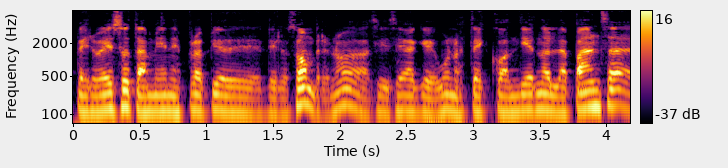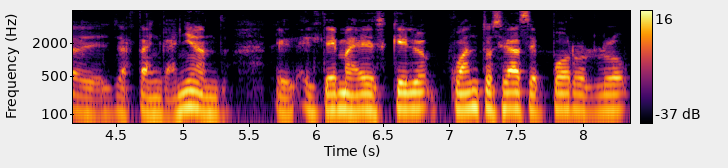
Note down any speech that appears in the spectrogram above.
pero eso también es propio de, de, los hombres, ¿no? Así sea que uno esté escondiendo la panza, eh, ya está engañando. El, el tema es que lo, cuánto se hace por lo,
